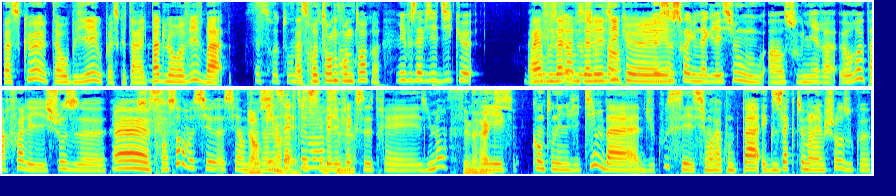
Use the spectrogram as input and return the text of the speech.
parce que t'as oublié ou parce que t'arrêtes pas de le revivre, bah Ça se retourne. ça se retourne toi. contre toi quoi. Mais vous aviez dit que. Bah ouais, vous, a- fois, vous avez dit que. Que ce soit une agression ou un souvenir heureux, parfois les choses euh, Ouais, se transforment aussi, aussi un Bien peu. dans et Exactement. C'est des une- réflexes très humains. C'est une Et réaction. quand on est une victime, bah du coup, c'est si on raconte pas exactement la même chose ou que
